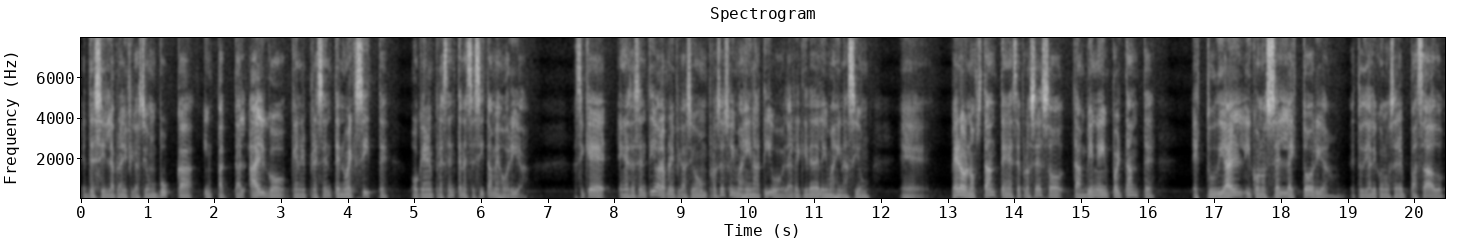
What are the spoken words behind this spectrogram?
Es decir, la planificación busca impactar algo que en el presente no existe o que en el presente necesita mejoría. Así que en ese sentido la planificación es un proceso imaginativo, ¿verdad? requiere de la imaginación. Eh, pero no obstante, en ese proceso también es importante estudiar y conocer la historia, estudiar y conocer el pasado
